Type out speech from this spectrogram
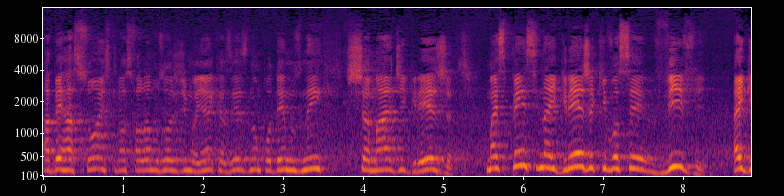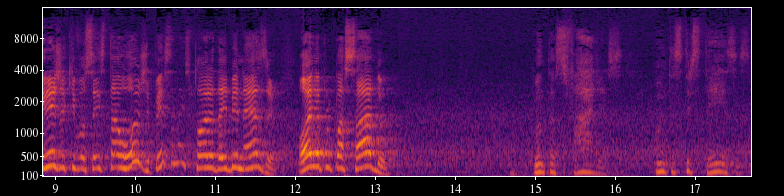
aberrações que nós falamos hoje de manhã, que às vezes não podemos nem chamar de igreja, mas pense na igreja que você vive a igreja que você está hoje, pensa na história da Ebenezer, olha para o passado. Quantas falhas, quantas tristezas,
